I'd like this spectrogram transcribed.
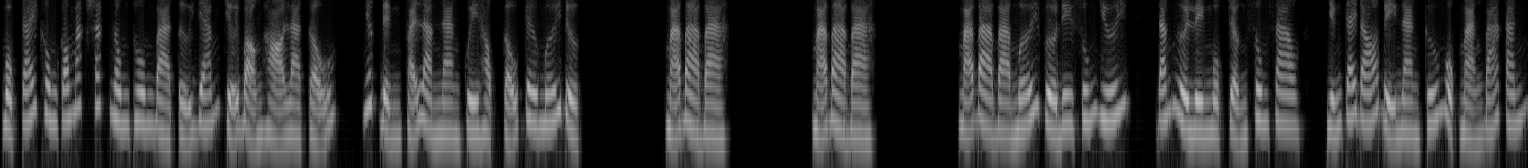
một cái không có mắt sắc nông thôn bà tử dám chửi bọn họ là cẩu, nhất định phải làm nàng quỳ học cẩu kêu mới được. Mã bà bà. Mã bà bà. Mã bà bà mới vừa đi xuống dưới, đám người liền một trận xôn xao, những cái đó bị nàng cứu một mạng bá tánh,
